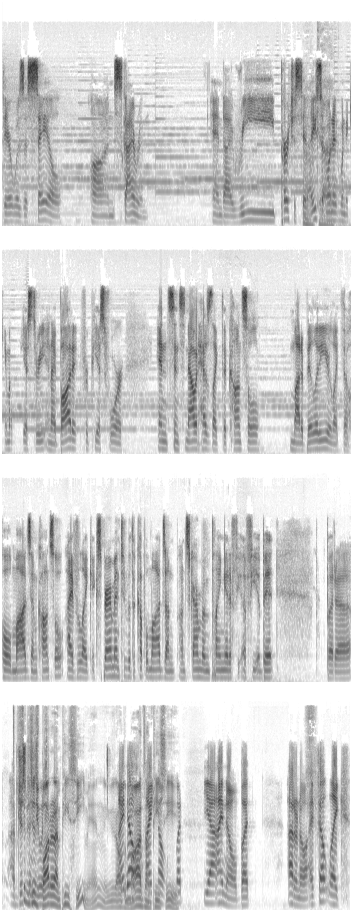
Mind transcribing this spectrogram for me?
there was a sale on Skyrim, and I repurchased it. Oh, I used to own it when it came out on PS3, and I bought it for PS4. And since now it has like the console modability or like the whole mods on console, I've like experimented with a couple mods on on Skyrim. I'm playing it a, few, a, few, a bit, but uh, I've just should been have just doing bought it on PC, man. You all I the know, mods on I know, PC. but yeah, I know, but I don't know. I felt like,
